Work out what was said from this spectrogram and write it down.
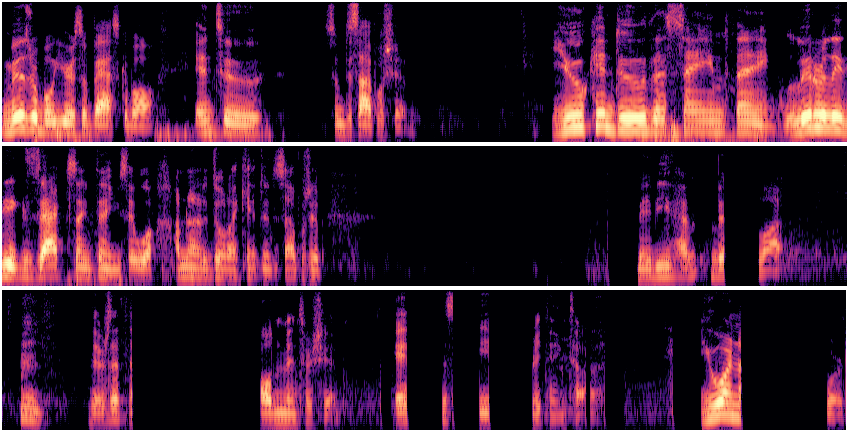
miserable years of basketball into some discipleship. You can do the same thing, literally the exact same thing. You say, Well, I'm not an adult, I can't do discipleship. Maybe you haven't been a lot. There's a thing called mentorship. It is everything to us. You are not Lord.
